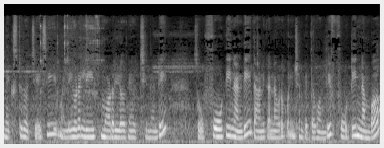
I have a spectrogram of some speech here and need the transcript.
Next వచ్చేసి మళ్ళీ కూడా లీఫ్ మోడల్లోనే వచ్చిందండి. సో ఫోర్టీన్ అండి. దానికన్నా కూడా కొంచెం పెద్దగా ఉంది. Fourteen number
